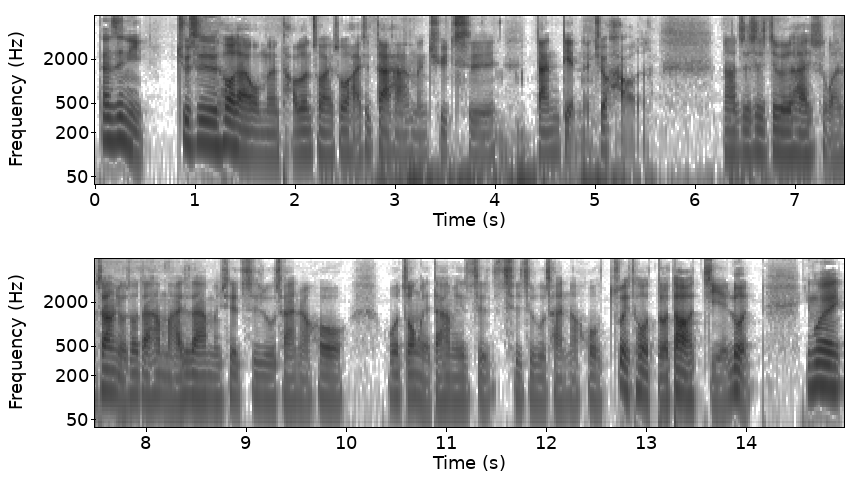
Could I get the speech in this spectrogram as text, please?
但是你。就是后来我们讨论出来说，还是带他们去吃单点的就好了。那这是就是还是晚上有时候带他们，还是带他们去吃自助餐，然后我中午也带他们去吃吃自助餐，然后最后得到结论，因为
